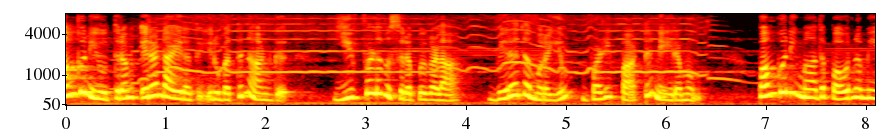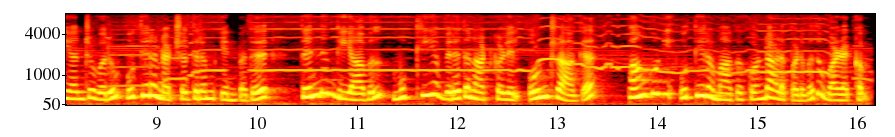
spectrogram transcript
பங்குனி உத்திரம் இரண்டாயிரத்து இருபத்தி நான்கு. இவ்வளவு சிறப்புகளா? விரத முறையும் வழிபாட்டு நேரமும். பங்குனி மாத பௌர்ணமி அன்று வரும் உத்திர நட்சத்திரம் என்பது தென்னிந்தியாவில் முக்கிய விரத நாட்களில் ஒன்றாக பங்குனி உத்திரமாக கொண்டாடப்படுவது வழக்கம்.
